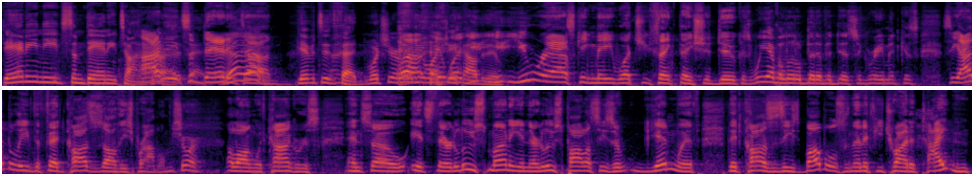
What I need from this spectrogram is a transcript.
Danny needs some Danny time. I Go need ahead. some Danny Yeah, yeah. time. Give it to the Fed. What's your? Well, what do you want well, Powell to do? you- you were asking me what you think they should do because we have a little bit of a disagreement. Because see, I believe the Fed causes all these problems. Sure. Along with Congress, and so it's their loose money and their loose policies to begin with that causes these bubbles. And then if you try to tighten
